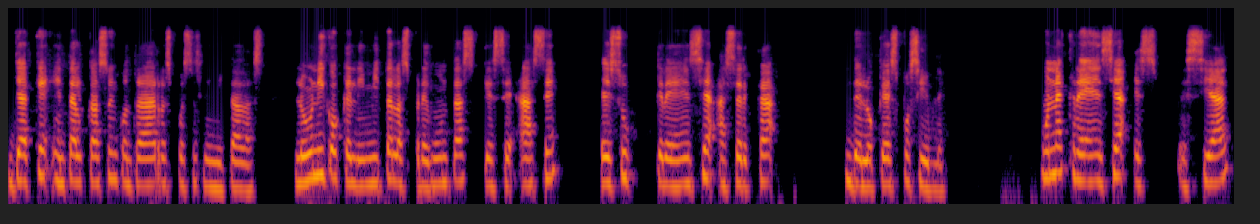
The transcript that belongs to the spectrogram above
ya que en tal caso encontrará respuestas limitadas. Lo único que limita las preguntas que se hace es su creencia acerca de lo que es posible. Una creencia especial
